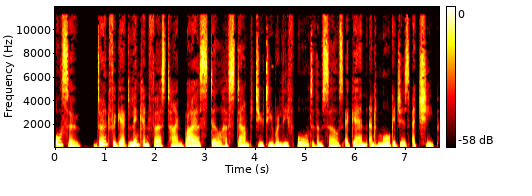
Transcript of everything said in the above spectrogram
Also, don't forget Lincoln first time buyers still have stamp duty relief all to themselves again and mortgages are cheap.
